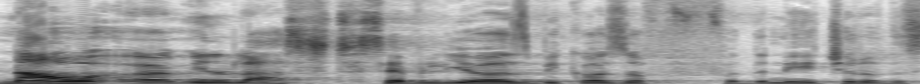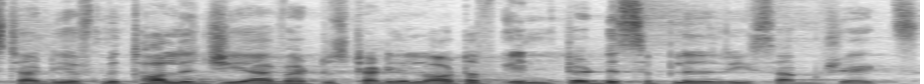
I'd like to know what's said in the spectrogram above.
now uh, in the last several years, because of the nature of the study of mythology, I've had to study a lot of interdisciplinary subjects.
